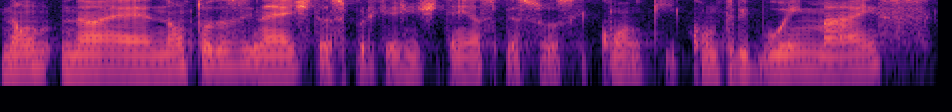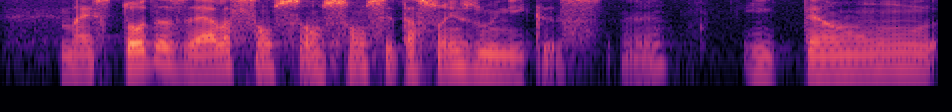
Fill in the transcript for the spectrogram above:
Não, não, é, não todas inéditas, porque a gente tem as pessoas que, que contribuem mais, mas todas elas são, são, são citações únicas. Né? Então,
